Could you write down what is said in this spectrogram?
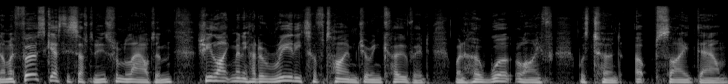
Now, my first guest this afternoon is from Lowdham. She, like many, had a really tough time during COVID when her work life was turned upside down.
